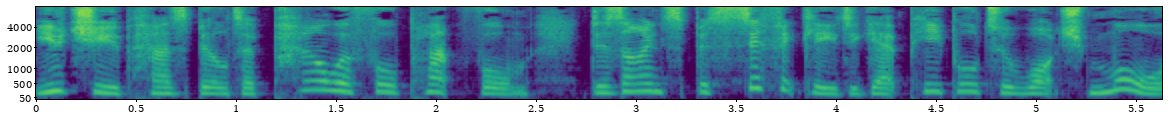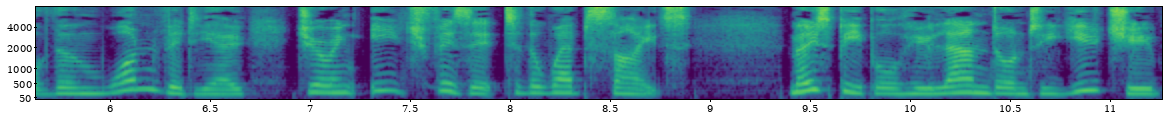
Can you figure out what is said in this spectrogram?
YouTube has built a powerful platform designed specifically to get people to watch more than one video during each visit to the website. Most people who land onto YouTube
